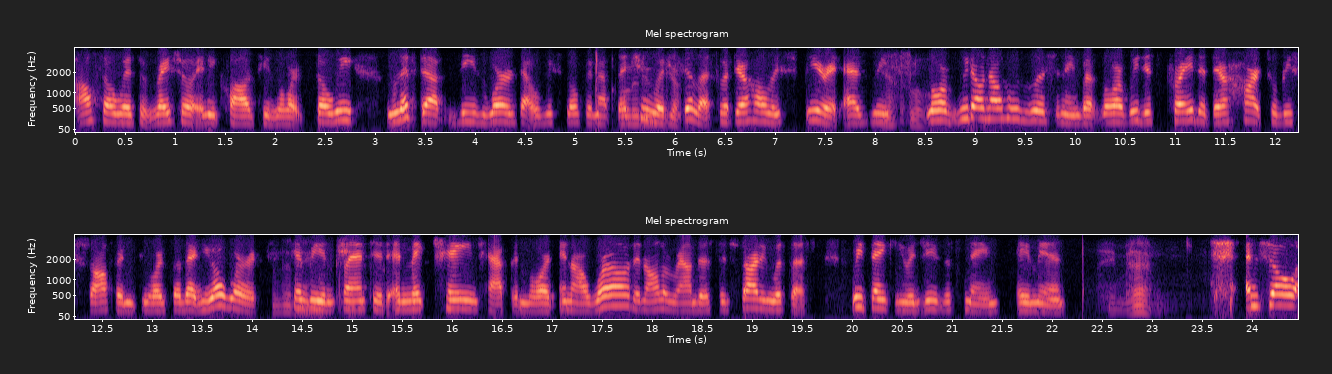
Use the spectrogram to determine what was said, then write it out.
also with racial inequality, Lord. So we lift up these words that will be spoken up, that you would fill us with your Holy Spirit as we Yes, Lord. Lord, we don't know who's listening, but Lord, we just pray that their hearts will be softened, Lord, so that your word the can be implanted and make change happen, Lord, in our world and all around us, and starting with us. We thank you in Jesus' name. Amen. Amen. And so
